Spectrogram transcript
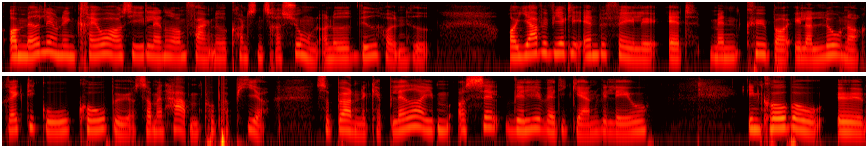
og madlavning kræver også i et eller andet omfang noget koncentration og noget vedholdenhed. Og jeg vil virkelig anbefale, at man køber eller låner rigtig gode kogebøger, så man har dem på papir, så børnene kan bladre i dem og selv vælge, hvad de gerne vil lave. En kogebog øh,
